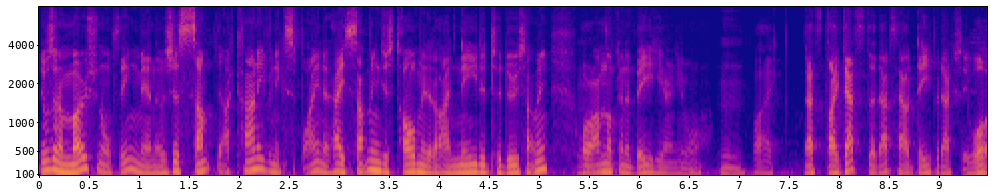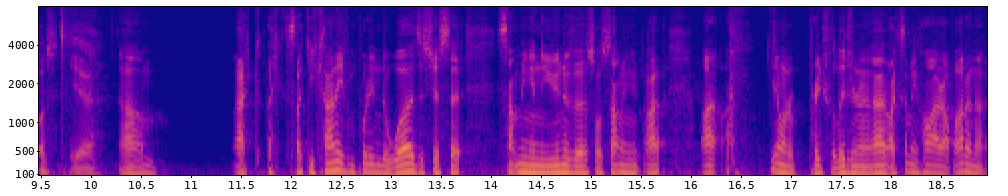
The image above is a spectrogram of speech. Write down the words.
it was an emotional thing, man. There was just something I can't even explain it. Hey, something just told me that I needed to do something, or I'm not going to be here anymore. Like that's like that's the that's how deep it actually was. Yeah. Um, I, I- it's like you can't even put it into words. It's just that something in the universe or something. I, I, you don't want to preach religion or that, like something higher up. I don't know.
